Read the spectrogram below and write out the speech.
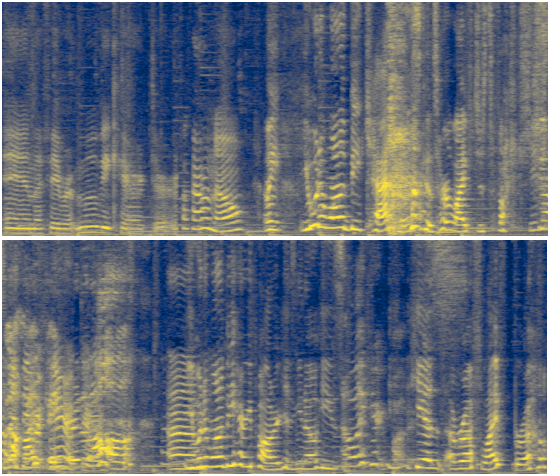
and my favorite movie character, fuck, I don't know. I mean, you wouldn't want to be Katniss because her life just fucking. She's She's not not, my my favorite favorite, character. at all. Um, You wouldn't want to be Harry Potter because you know he's I like Harry Potter. he has a rough life, bro.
